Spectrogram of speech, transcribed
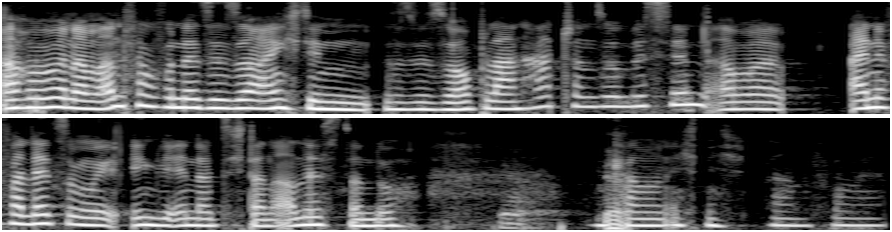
Auch wenn man am Anfang von der Saison eigentlich den Saisonplan hat, schon so ein bisschen, aber eine Verletzung, irgendwie ändert sich dann alles dann doch. Ja. Kann man echt nicht planen vorher.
